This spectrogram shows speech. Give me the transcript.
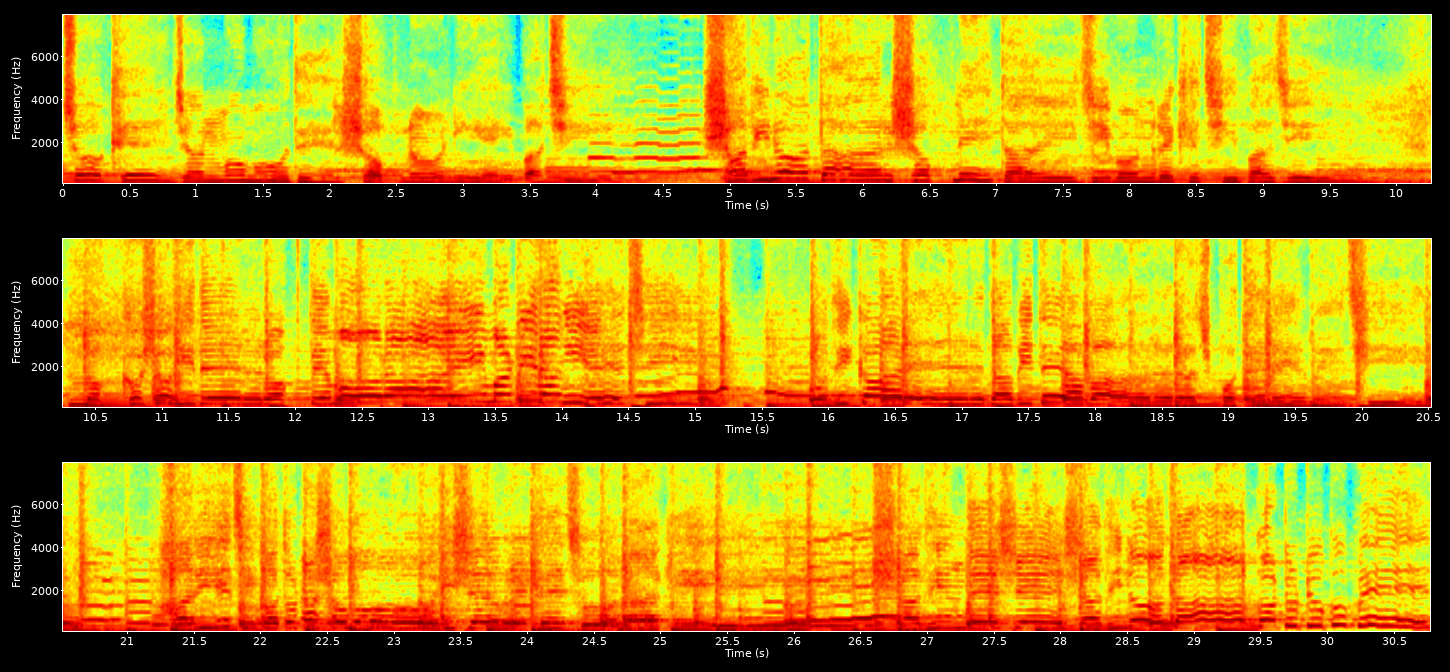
চোখে জন্ম মোদের স্বপ্ন নিয়ে বাঁচি। স্বাধীনতার স্বপ্নে তাই জীবন রেখেছি বাজি। লক্ষ শহীদের রক্তে মোরাই মাটি রাঙিয়েছি। অধিকারের দাবিতে আবার রাজপথে নেমেছি। হারিয়েছি কতটা সময়, হিসেব রেখেছো নাকি? স্বাধীন দেশে স্বাধীনতা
